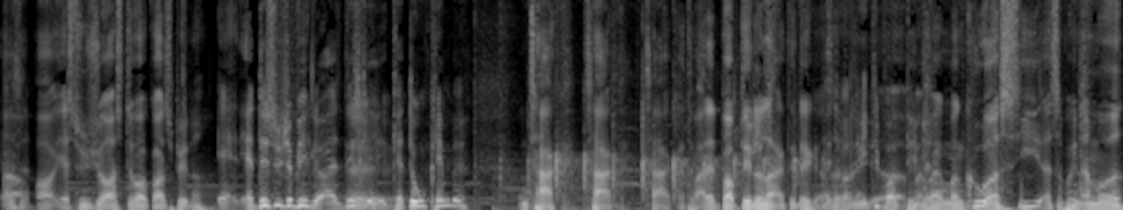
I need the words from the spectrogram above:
Altså, og, og jeg synes jo også, det var godt spillet. ja, ja, det synes jeg virkelig. Altså, det skal Øh. kan du kæmpe. Tak, tak, tak. Det var lidt Bob Dylan-agtigt, ikke? Altså, det var rigtig Bob Dylan. Man, man, man kunne også sige, altså på en eller anden måde,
